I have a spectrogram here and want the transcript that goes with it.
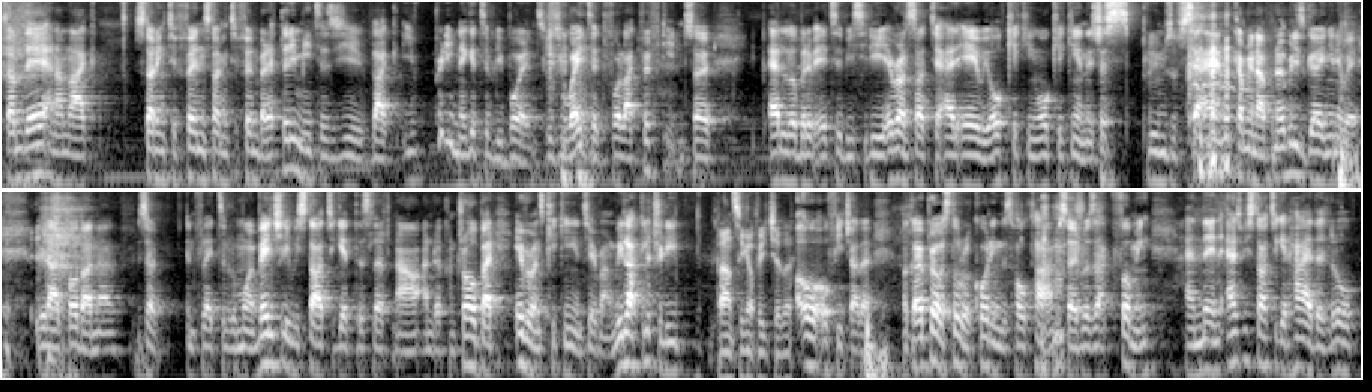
So I'm there and I'm like starting to fin, starting to fin. But at 30 meters, you like you're pretty negatively buoyant because you weighted for like 15. So add a little bit of air to the BCD. Everyone starts to add air. We're all kicking, all kicking, and there's just plumes of sand coming up. Nobody's going anywhere. We're like, hold on, no. So inflate a little more. Eventually, we start to get this lift now under control, but everyone's kicking into everyone. We like literally bouncing off each other. Oh, off each other. My GoPro was still recording this whole time, so it was like filming. And then as we start to get higher, the little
